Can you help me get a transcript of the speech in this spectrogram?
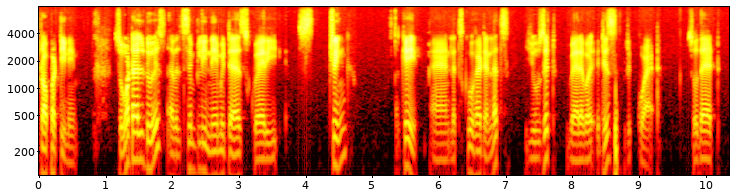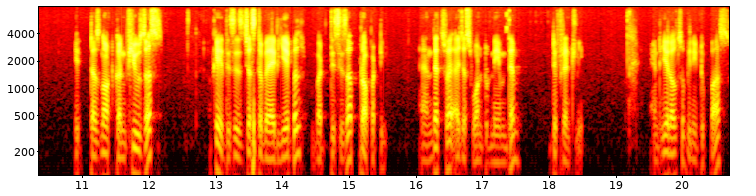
property name so what I'll do is I will simply name it as query string. Okay, and let's go ahead and let's use it wherever it is required so that it does not confuse us. Okay, this is just a variable, but this is a property. And that's why I just want to name them differently. And here also we need to pass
